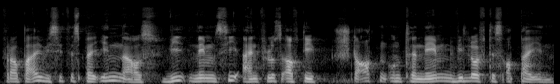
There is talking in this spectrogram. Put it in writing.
Frau Bay, wie sieht es bei Ihnen aus? Wie nehmen Sie Einfluss auf die Staaten, Unternehmen? Wie läuft es ab bei Ihnen?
